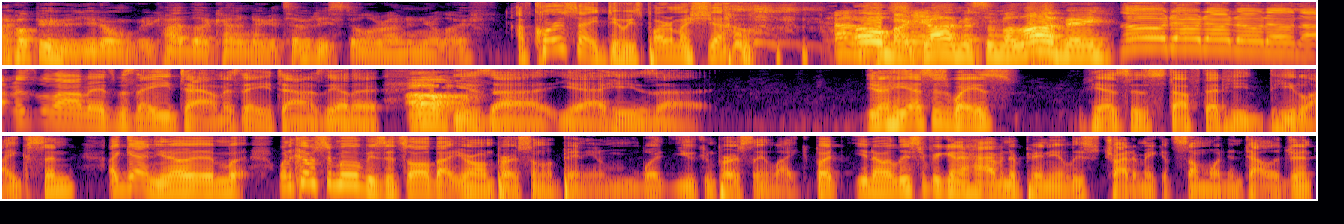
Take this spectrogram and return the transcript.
I hope you you don't have that kind of negativity still around in your life. Of course I do. He's part of my show. Oh, my shit. God, Mr. Malave! no, no, no, no, no, not Mr. Malave. It's Mr. A Town. Mr. A Town is the other. Oh, He's uh, yeah, he's uh, you know, he has his ways. He has his stuff that he he likes, and again, you know, when it comes to movies, it's all about your own personal opinion, what you can personally like. But you know, at least if you're gonna have an opinion, at least try to make it somewhat intelligent.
